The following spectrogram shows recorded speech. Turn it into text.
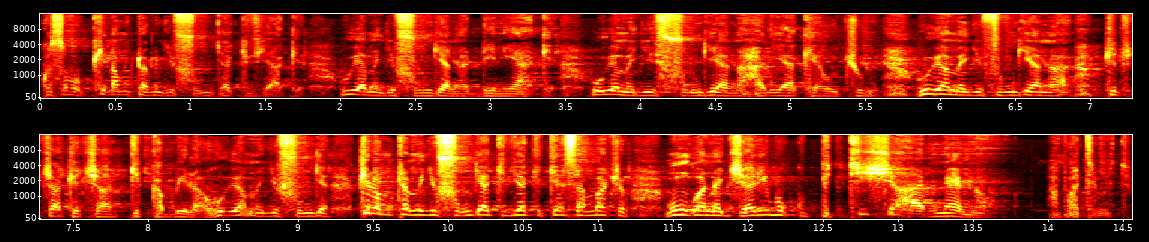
Kwa sababu kila mtu amejifungia kivyake. Huyu amejifungia na dini yake. Huyu amejifungia na hali yake ya uchumi. Huyu amejifungia na kitu chake cha kikabila. Huyu amejifungia kila mtu amejifungia kivyake kiasi ambacho mungu anajaribu kupitisha neno. Hapati mtu.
